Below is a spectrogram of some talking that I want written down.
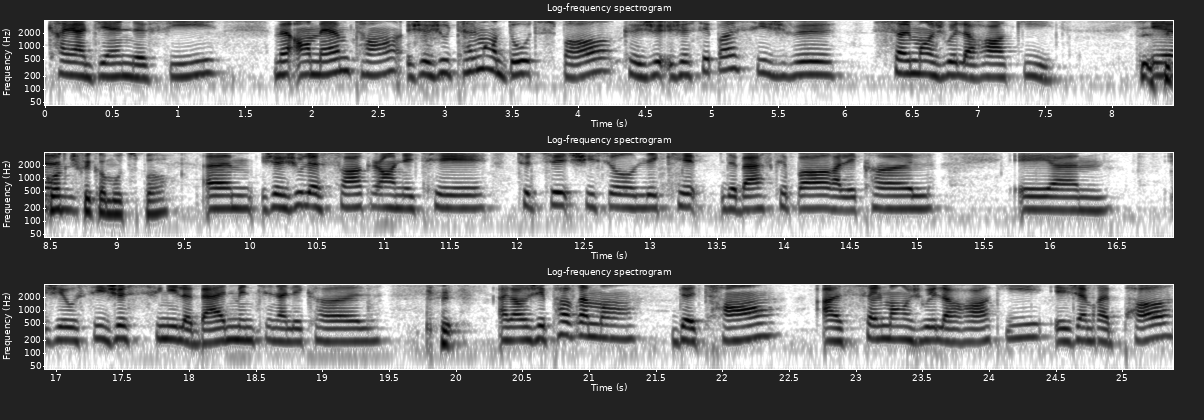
canadienne de filles. Mais en même temps, je joue tellement d'autres sports que je ne sais pas si je veux seulement jouer le hockey. C'est quoi que tu fais comme autre sport? Euh, je joue le soccer en été. Tout de suite, je suis sur l'équipe de basketball à l'école. Et euh, j'ai aussi juste fini le badminton à l'école. Alors, j'ai pas vraiment de temps à seulement jouer le hockey. Et j'aimerais pas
